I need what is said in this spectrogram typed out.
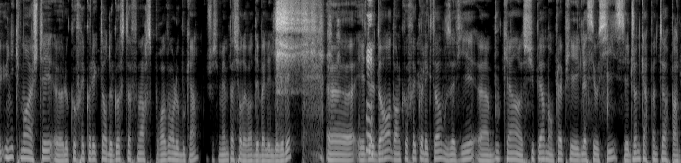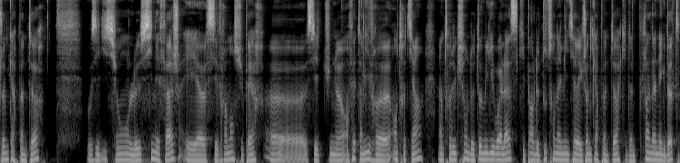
uniquement acheté euh, le coffret collector de Ghost of Mars pour avoir le bouquin. Je suis même pas sûr d'avoir déballé le DVD. Euh, et dedans, dans le coffret collector, vous aviez un bouquin superbe en papier glacé aussi. C'est John Carpenter par John Carpenter aux éditions Le Cinéphage et euh, c'est vraiment super. Euh, c'est une en fait un livre euh, entretien, introduction de Tommy Lee Wallace qui parle de toute son amitié avec John Carpenter, qui donne plein d'anecdotes.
